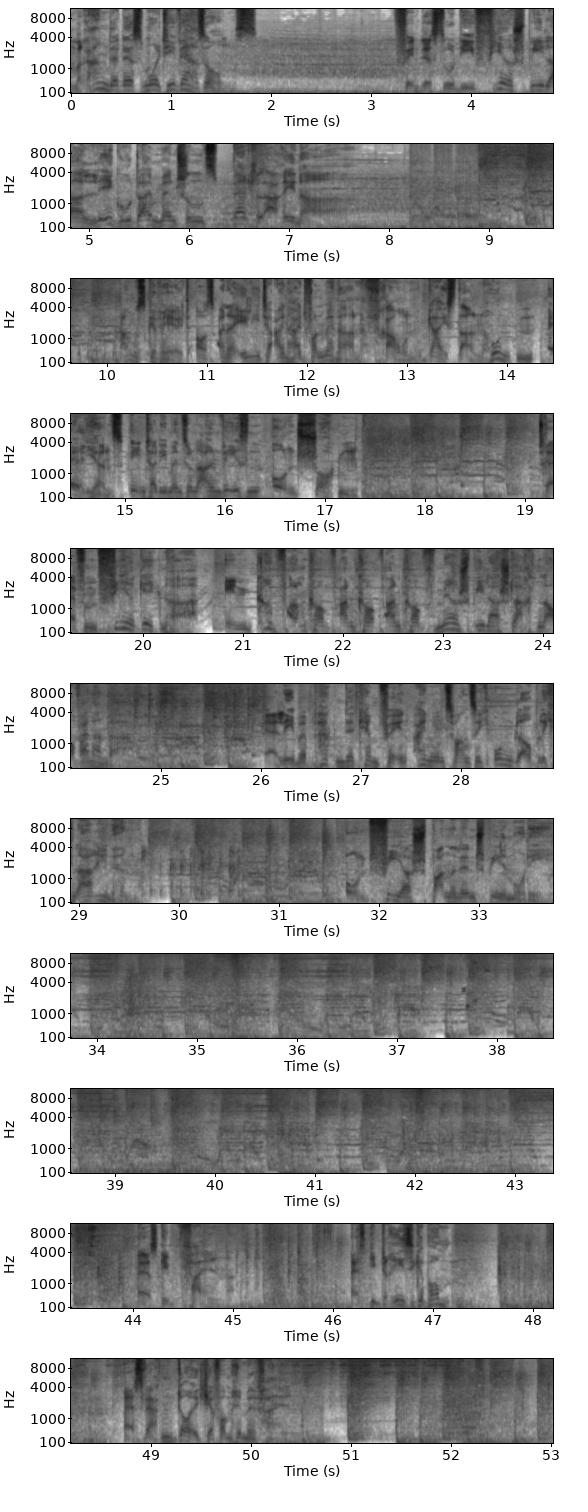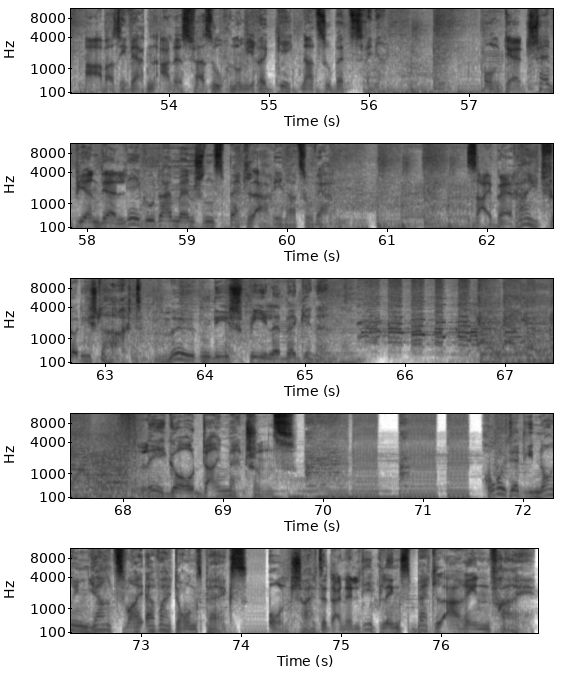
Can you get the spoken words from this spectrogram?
Am Rande des Multiversums findest du die Vier-Spieler Lego Dimensions Battle Arena. Ausgewählt aus einer Eliteeinheit von Männern, Frauen, Geistern, Hunden, Aliens, interdimensionalen Wesen und Schurken treffen vier Gegner in Kopf an Kopf an Kopf an Kopf Mehrspielerschlachten aufeinander. Erlebe packende Kämpfe in 21 unglaublichen Arenen vier spannenden Spielmodi. Es gibt Fallen. Es gibt riesige Bomben. Es werden Dolche vom Himmel fallen. Aber sie werden alles versuchen, um ihre Gegner zu bezwingen. Und der Champion der Lego Dimensions Battle Arena zu werden. Sei bereit für die Schlacht. Mögen die Spiele beginnen. Lego Dimensions. Hol dir die neuen Jahr 2 Erweiterungspacks und schalte deine Lieblings-Battle-Arenen frei.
